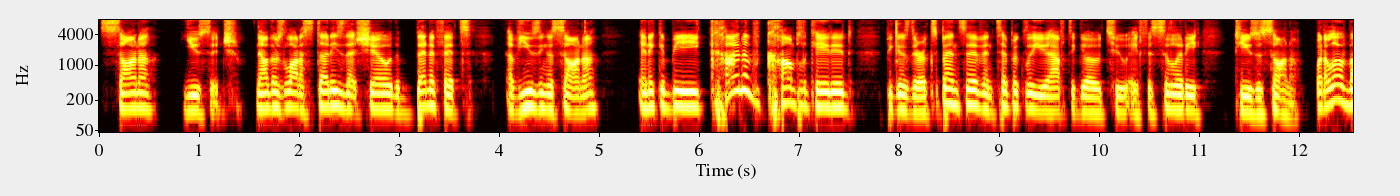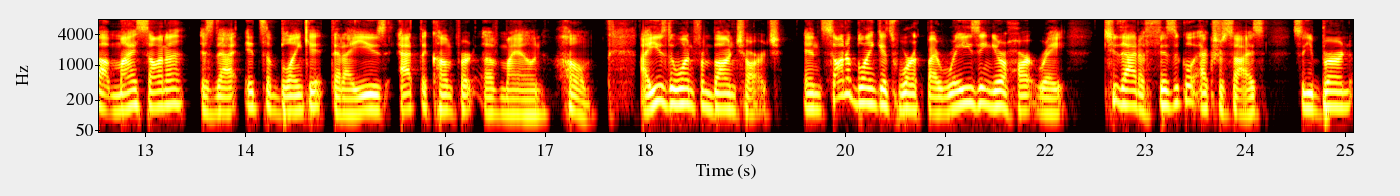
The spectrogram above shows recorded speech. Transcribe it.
sauna usage. Now, there's a lot of studies that show the benefits of using a sauna, and it could be kind of complicated because they're expensive, and typically you have to go to a facility to use a sauna. What I love about my sauna is that it's a blanket that I use at the comfort of my own home. I use the one from Bon Charge, and sauna blankets work by raising your heart rate to that of physical exercise so you burn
